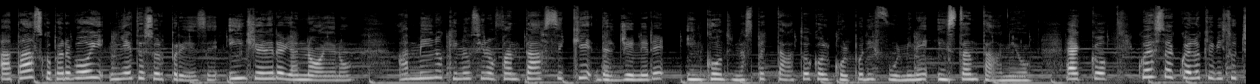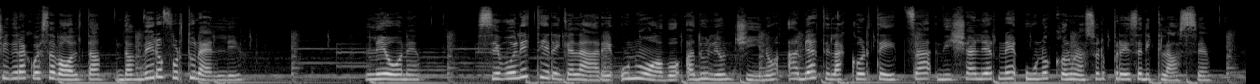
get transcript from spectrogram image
A Pasqua per voi niente sorprese, in genere vi annoiano, a meno che non siano fantastiche del genere incontro inaspettato col colpo di fulmine istantaneo. Ecco, questo è quello che vi succederà questa volta, davvero fortunelli. Leone. Se volete regalare un uovo ad un leoncino, abbiate l'accortezza di sceglierne uno con una sorpresa di classe.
